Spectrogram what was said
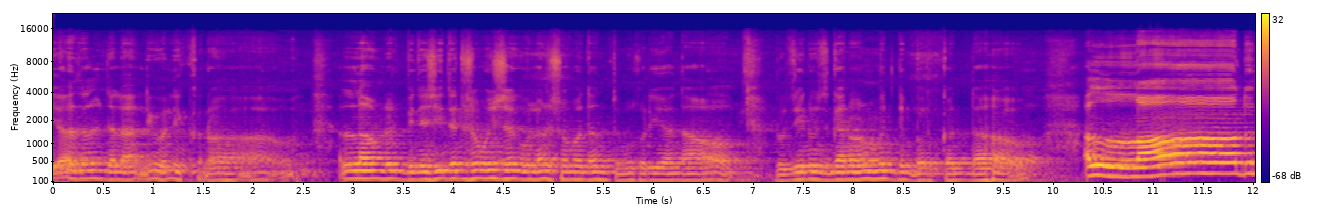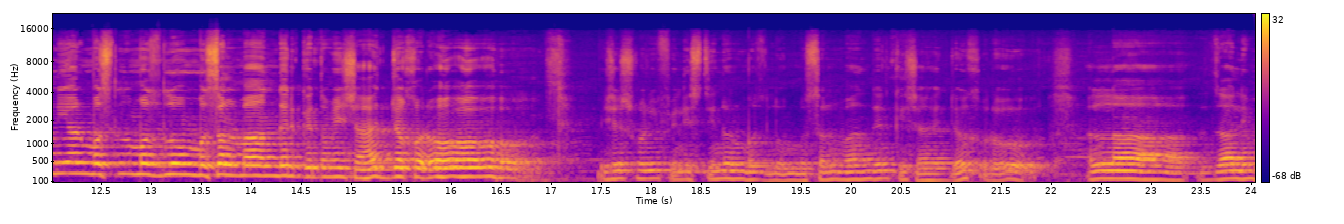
ইয়াদাল জালালি ওয়ালিকরাম আল্লাহ আমরা বিদেশিদের সমস্যাগুলোর সমাধান তুমি করিয়া দাও। রুজি রোজগারের মধ্যে বরকত দাও। আল্লাহ দুনিয়ার মজলুম মুসলমানদেরকে তুমি সাহায্য করো। বিশেষ করে ফিলিস্তিনের মজলুম মুসলমানদেরকে সাহায্য করো। আল্লাহ জালিম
